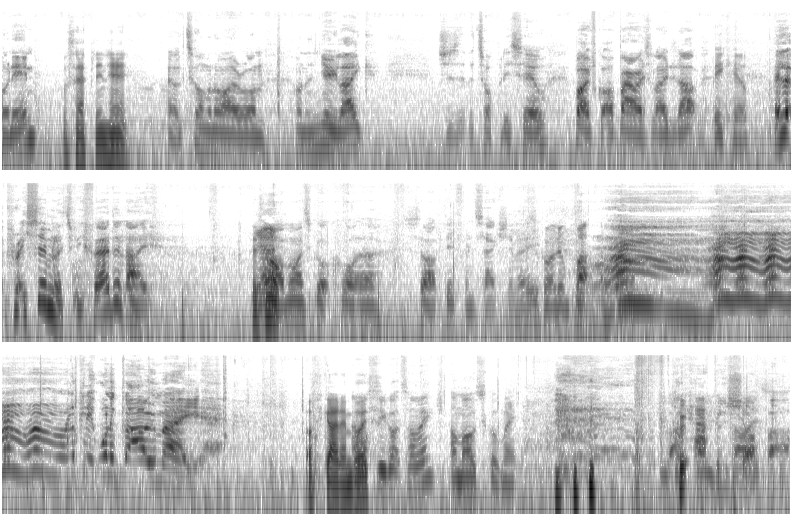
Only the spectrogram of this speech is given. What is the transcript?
Morning. What's happening here? Well, Tom and I are on, on a new lake, which is at the top of this hill. Both got our barrows loaded up. Big hill. They look pretty similar to be fair, don't they? There's yeah, not. mine's got quite a stark difference actually. It's got a little butt. Look at it, wanna go, mate? Off you go then, boys. What you got, Tommy? I'm old school, mate. Like happy shopper.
